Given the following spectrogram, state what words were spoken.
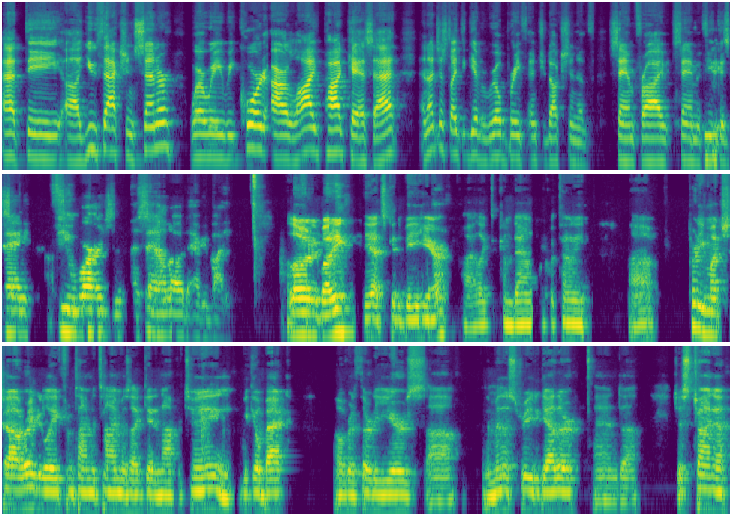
at the uh, Youth Action Center where we record our live podcast at. And I'd just like to give a real brief introduction of Sam Fry. Sam, if you, you could say a few words and say hello to everybody. Hello, everybody. Yeah, it's good to be here. I like to come down with Tony uh, pretty much uh, regularly from time to time as I get an opportunity. And we go back over 30 years uh, in the ministry together and uh, just trying to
